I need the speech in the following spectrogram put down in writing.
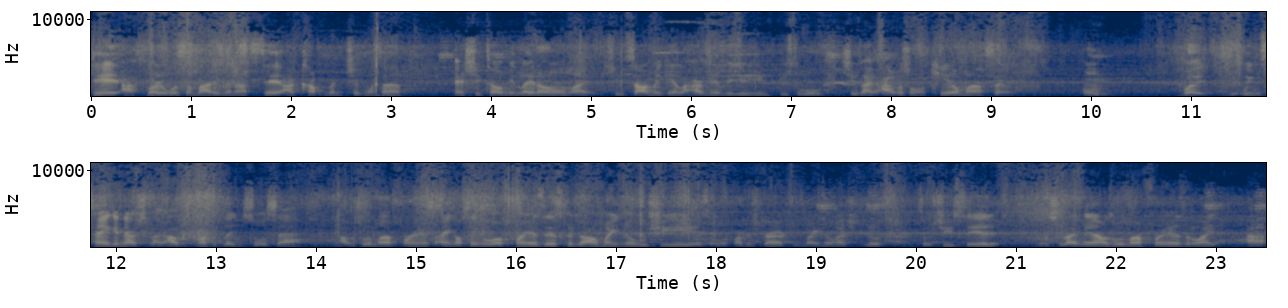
did, I flirted with somebody, man, I said, I complimented a chick one time and she told me later on, like, she saw me again, like, I remember you, you used to woo. She was like, I was gonna kill myself. Mm. But we- was hanging out. She's like, I was contemplating suicide. I was with my friends. I ain't gonna say who her friends is, cause y'all might know who she is, or if I describe, you might know how she look. So she said it, and she like, man, I was with my friends, and like, I,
